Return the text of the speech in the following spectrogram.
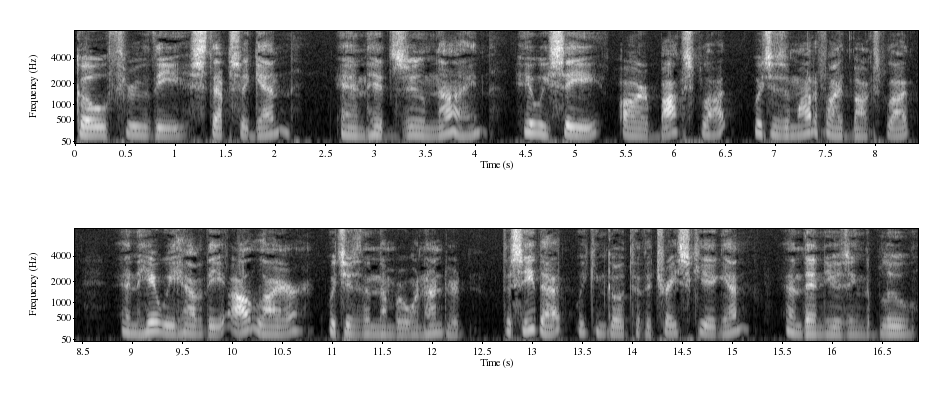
go through the steps again and hit zoom 9, here we see our box plot, which is a modified box plot, and here we have the outlier, which is the number 100. To see that, we can go to the trace key again, and then using the blue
